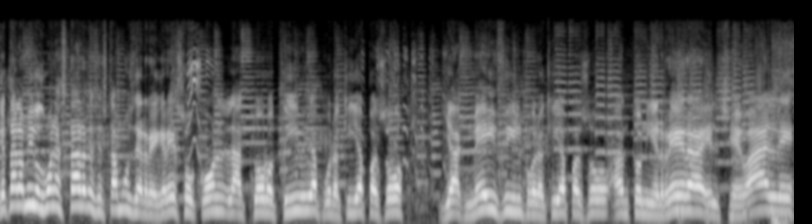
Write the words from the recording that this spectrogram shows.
¿Qué tal amigos? Buenas tardes, estamos de regreso con la Toro Tibia. Por aquí ya pasó Jack Mayfield, por aquí ya pasó Anthony Herrera, el Chevale,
